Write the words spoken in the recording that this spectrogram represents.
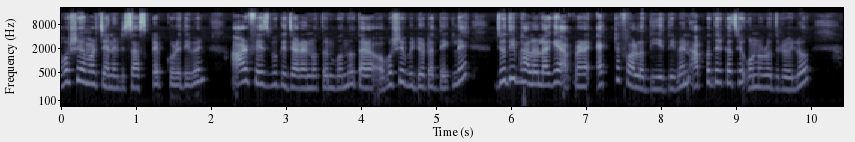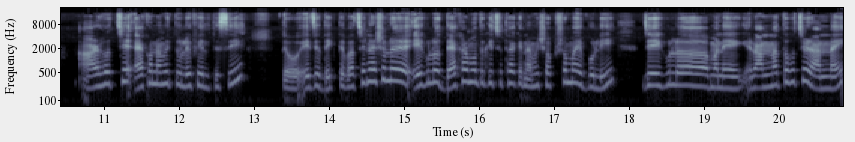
অবশ্যই আমার চ্যানেলটি সাবস্ক্রাইব করে দিবেন। আর ফেসবুকে যারা নতুন বন্ধু, তারা অবশ্যই ভিডিওটা দেখলে যদি ভালো লাগে, আপনারা একটা ফলো দিয়ে দিবেন। আপনাদের কাছে অনুরোধ রইল। আর হচ্ছে, এখন আমি তুলে ফেলতেছি। তো এই যে দেখতে পাচ্ছেন, আসলে এগুলো দেখার মতো কিছু থাকে না। আমি সব সময় বলি যে এগুলো মানে রান্না তো হচ্ছে রান্নাই।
